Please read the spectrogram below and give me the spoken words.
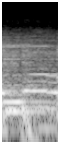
you.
